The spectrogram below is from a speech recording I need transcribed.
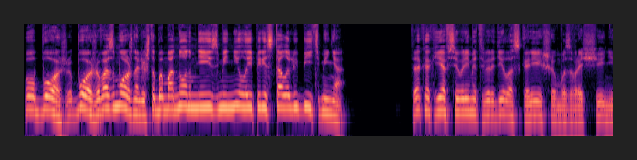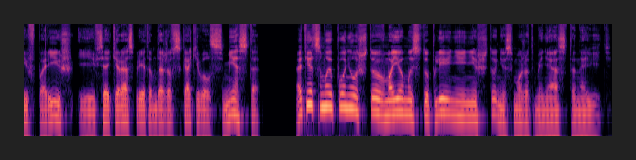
О, Боже, Боже, возможно ли, чтобы Манон мне изменила и перестала любить меня?» Так как я все время твердил о скорейшем возвращении в Париж и всякий раз при этом даже вскакивал с места, отец мой понял, что в моем иступлении ничто не сможет меня остановить.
